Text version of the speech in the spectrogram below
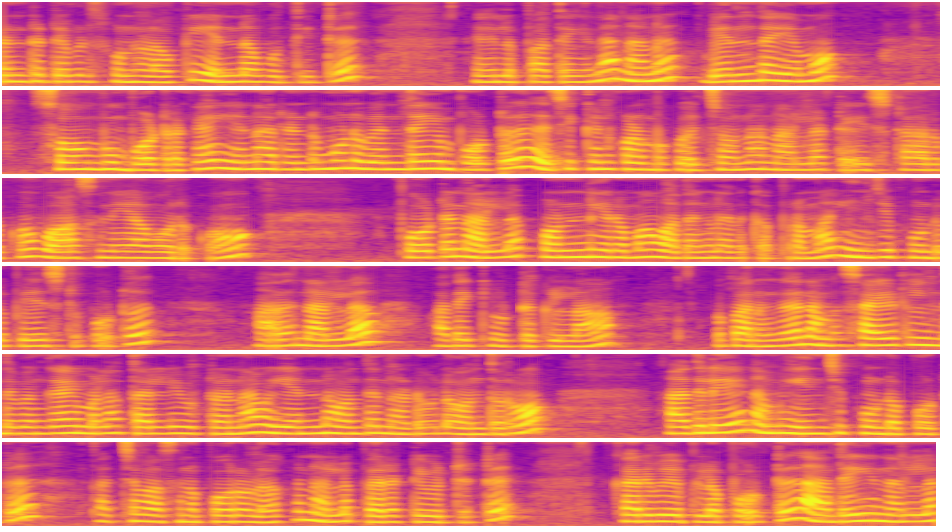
ரெண்டு டேபிள் ஸ்பூன் அளவுக்கு எண்ணெய் ஊற்றிட்டு இதில் பார்த்தீங்கன்னா நான் வெந்தயமும் சோம்பும் போட்டிருக்கேன். ஏன்னா ரெண்டு மூணு வெந்தயம் போட்டு சிக்கன் குழம்புக்கு வச்சோன்னா நல்லா டேஸ்ட்டாக இருக்கும் வாசனையாகவும் இருக்கும். போட்டு நல்லா பொன்னிறமாக வதங்கினதுக்கப்புறமா இஞ்சி பூண்டு பேஸ்ட்டு போட்டு அதை நல்லா வதக்கி விட்டுக்கலாம். இப்போ பாருங்கள் நம்ம சைடில் இந்த வெங்காயமெல்லாம் தள்ளி விட்டோன்னா எண்ணெய் வந்து நடுவில் வந்துடும் அதுலேயே நம்ம இஞ்சி பூண்டை போட்டு பச்சை வாசனை போகிற அளவுக்கு நல்லா பிரட்டி விட்டுட்டு கருவேப்பிலை போட்டு அதையும் நல்லா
